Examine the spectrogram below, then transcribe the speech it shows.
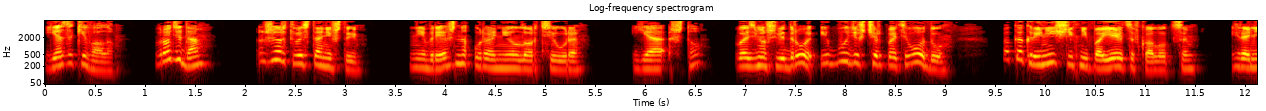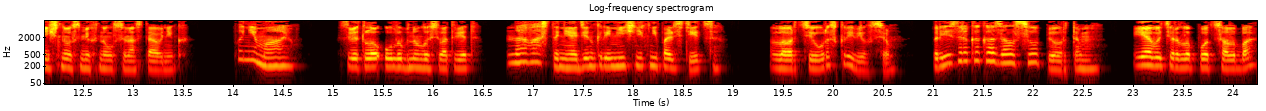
Я закивала. Вроде да. Жертвой станешь ты. Небрежно уронил лорд Тиура. «Я что? Возьмешь ведро и будешь черпать воду, пока криничник не появится в колодце», — иронично усмехнулся наставник. «Понимаю», — светло улыбнулась в ответ. «На вас-то ни один криничник не польстится». Лорд Тиура скривился. Призрак оказался упертым. Я вытерла пот со лба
